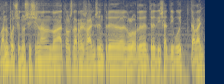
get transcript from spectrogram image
Bueno, doncs no sé si n'han donat els darrers anys entre l'ordre d'entre 17 i 18 cada any.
